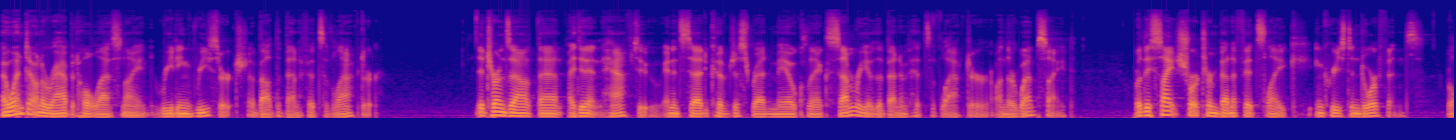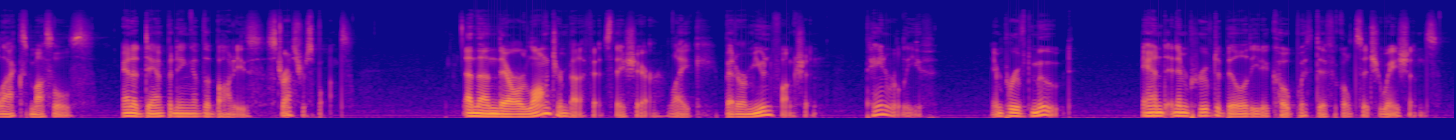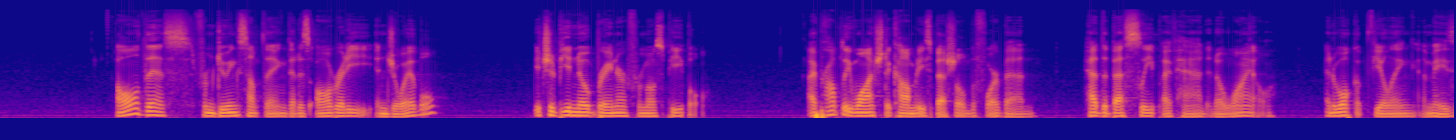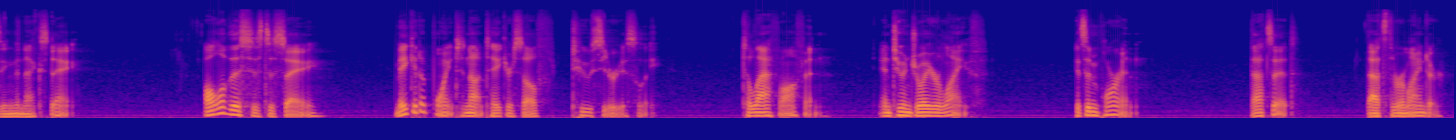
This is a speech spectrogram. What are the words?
I went down a rabbit hole last night reading research about the benefits of laughter. It turns out that I didn't have to, and instead could have just read Mayo Clinic's summary of the benefits of laughter on their website, where they cite short term benefits like increased endorphins, relaxed muscles, and a dampening of the body's stress response. And then there are long term benefits they share, like better immune function, pain relief, improved mood, and an improved ability to cope with difficult situations. All this from doing something that is already enjoyable it should be a no brainer for most people. I probably watched a comedy special before bed, had the best sleep I've had in a while, and woke up feeling amazing the next day. All of this is to say, make it a point to not take yourself too seriously, to laugh often, and to enjoy your life. It's important. That's it. That's the reminder.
